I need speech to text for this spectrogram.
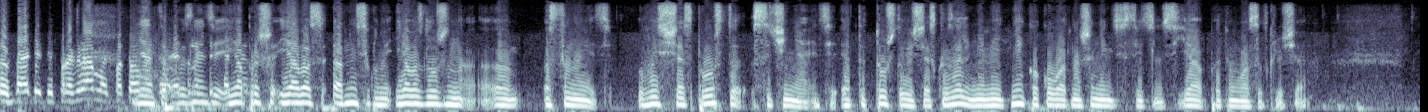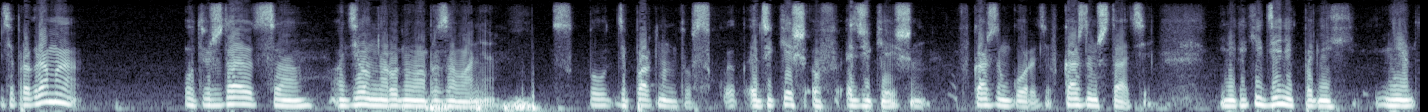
создать эти программы, потом... Нет, это, вы знаете, это... я прошу, я вас, одну секунду, я вас должен э, остановить вы сейчас просто сочиняете. Это то, что вы сейчас сказали, не имеет никакого отношения к действительности. Я поэтому вас отключаю. Эти программы утверждаются отделом народного образования, School Department of Education, of Education в каждом городе, в каждом штате. И никаких денег под них нет.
